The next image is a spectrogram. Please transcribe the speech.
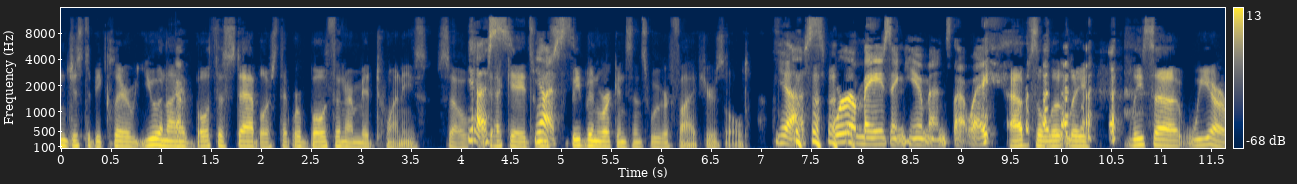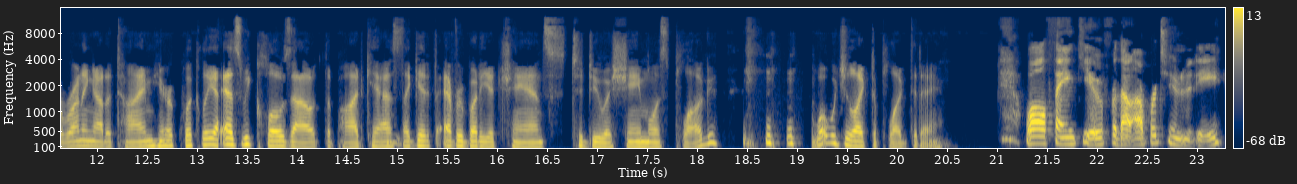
And just to be clear, you and I have both established that we're both in our mid 20s. So yes. decades. Yes. We've, we've, been working since we were five years old. Yes. We're amazing humans that way. Absolutely. Lisa, we are running out of time here quickly. As we close out the podcast, I give everybody a chance to do a shameless plug. what would you like to plug today? Well, thank you for that opportunity.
